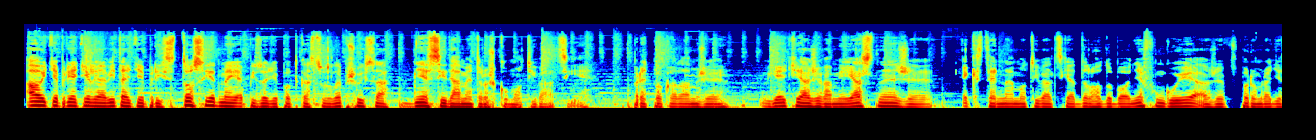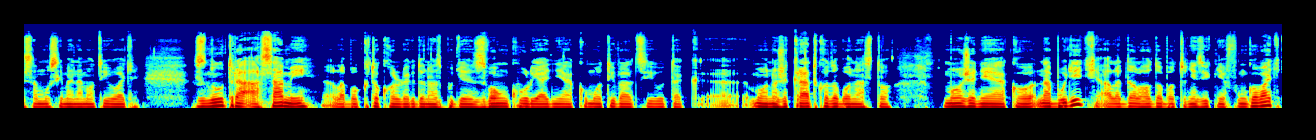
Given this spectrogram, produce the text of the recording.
Ahojte priatelia, vítajte pri 107. epizóde podcastu Zlepšuj sa. Dnes si dáme trošku motivácie. Predpokladám, že viete a že vám je jasné, že externá motivácia dlhodobo nefunguje a že v prvom rade sa musíme namotivovať znútra a sami, lebo ktokoľvek do nás bude zvonku liať nejakú motiváciu, tak e, možno, že krátkodobo nás to môže nejako nabudiť, ale dlhodobo to nezvykne fungovať,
